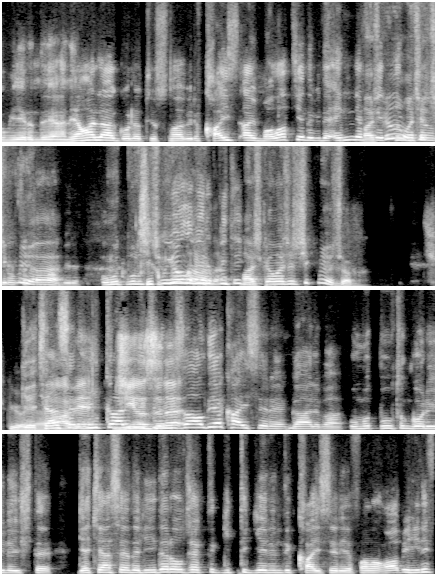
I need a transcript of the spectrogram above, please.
am- yerinde ya. Ne hala gol atıyorsun abi herif. Kays ay Malatya'da bir de en nefret Başka da maça Anadolu çıkmıyor ha. biri. Umut Bulut Çıkmıyor arada. bir tek- Başka maça çıkmıyor çok. Çıkıyor Geçen ya. sene Abi, ilk galibiyetini cihazını- aldı ya Kayseri galiba. Umut Bulut'un golüyle işte. Geçen sene de lider olacaktık gittik yenildik Kayseri'ye falan. Abi herif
